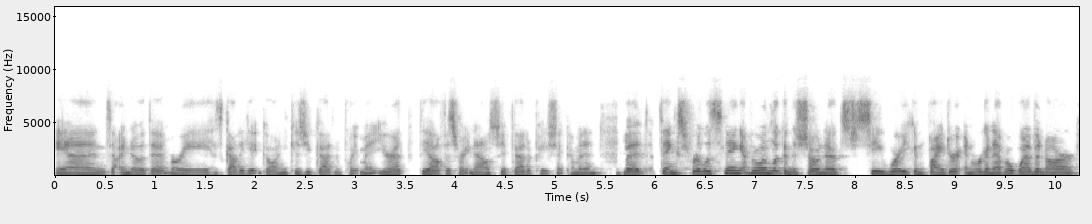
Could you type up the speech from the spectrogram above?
And I know that Marie has got to get going because you've got an appointment. You're at the office right now, so you've got a patient coming in. But thanks for listening. Everyone, look in the show notes to see where you can find her. And we're going to have a webinar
